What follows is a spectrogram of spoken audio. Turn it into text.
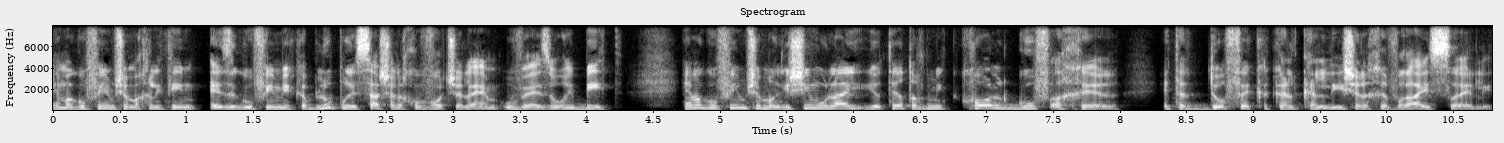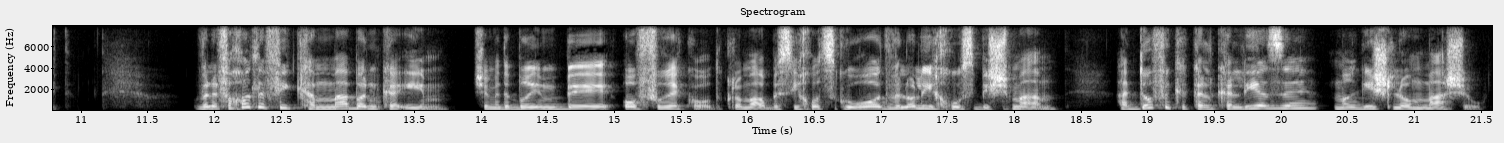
הם הגופים שמחליטים איזה גופים יקבלו פריסה של החובות שלהם ובאיזו ריבית. הם הגופים שמרגישים אולי יותר טוב מכל גוף אחר את הדופק הכלכלי של החברה הישראלית. ולפחות לפי כמה בנקאים שמדברים באוף רקורד, כלומר בשיחות סגורות ולא לייחוס בשמם, הדופק הכלכלי הזה מרגיש לא משהו.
